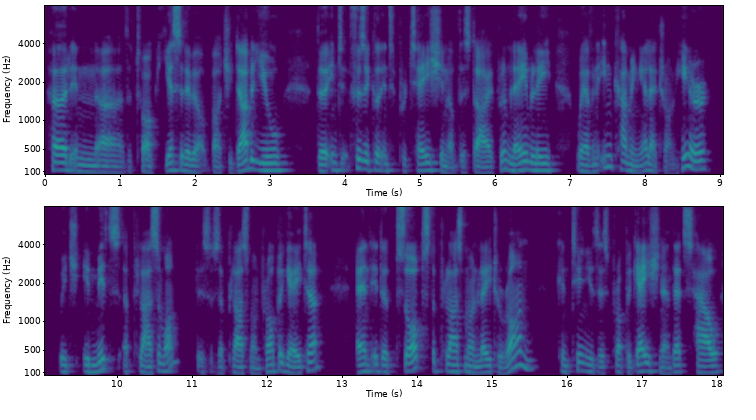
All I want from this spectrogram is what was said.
heard in uh, the talk yesterday about, about GW, the inter physical interpretation of this diagram, namely we have an incoming electron here, which emits a plasmon. This is a plasmon propagator, and it absorbs the plasmon later on, continues its propagation, and that's how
